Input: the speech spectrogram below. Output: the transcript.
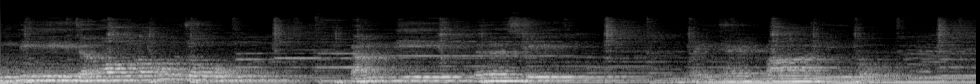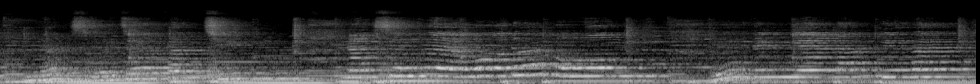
감기 저 먹어줘 감기 대신 맹태빠이로 난 술자같이 난 술에 오다몽 그등에 남기에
